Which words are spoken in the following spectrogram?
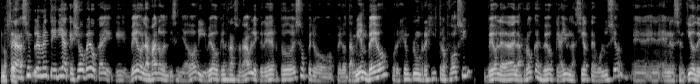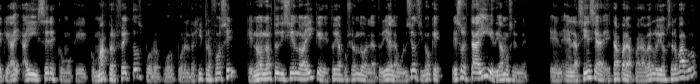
No sé. Claro, simplemente diría que yo veo que, hay, que veo la mano del diseñador y veo que es razonable creer todo eso, pero, pero también veo, por ejemplo, un registro fósil, veo la edad de las rocas, veo que hay una cierta evolución, en, el sentido de que hay, hay seres como que más perfectos por, por, por el registro fósil, que no, no estoy diciendo ahí que estoy apoyando la teoría de la evolución, sino que eso está ahí, digamos, en, en, en la ciencia, está para, para verlo y observarlo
